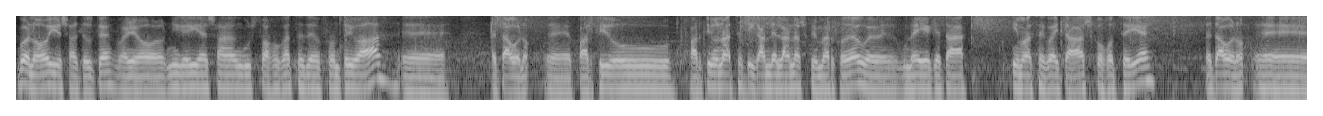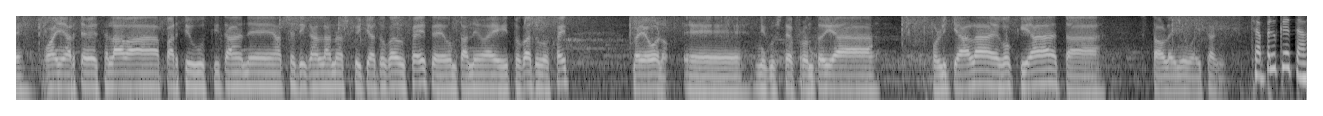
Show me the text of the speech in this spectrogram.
Bueno, hoi esate dute, baina nik egia esan guztua jokatzen den frontoi bada, e, eta bueno, e, partidu, partidu atzetik hande lan asko imarko dugu, e, unaiek eta imazeko baita asko jotzeie, eta bueno, e, oain arte bezala ba, partidu guztitan e, atzetik lan asko itea tokatu zait, e, ontan bai tokatuko zait, baina bueno, e, nik uste frontoia politia ala, egokia, eta ez da hola inigo aitzaki. Txapelketa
